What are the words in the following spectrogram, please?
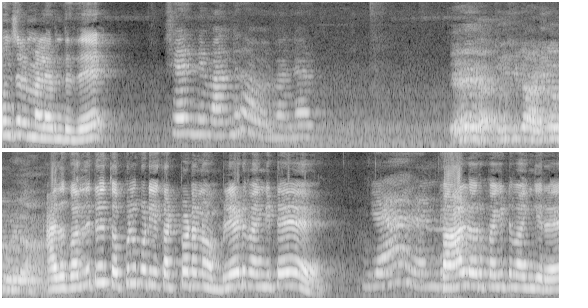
ஊஞ்சல் மேல இருந்தது. சரி நீ வந்துடு அவர் விளையாடு ஏய் தூக்கிட்டு அடியில் போயிடலாம் அதுக்கு வந்துட்டு தொப்புள் கொடியை கட் பண்ணணும். பிளேடு வாங்கிட்டு ஏன் ரெண்டு? பால் ஒரு பாக்கெட் வாங்கிரு.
